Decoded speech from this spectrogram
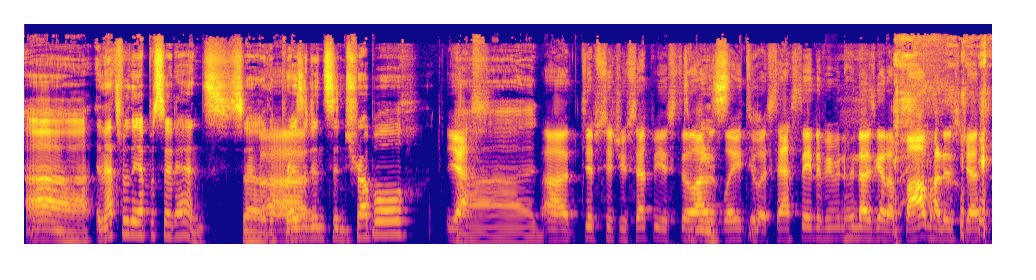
Uh, and that's where the episode ends. So the Uh, president's in trouble. Yes. Uh, Uh, Dipset Giuseppe is still on his way to assassinate him, even though he's got a bomb on his chest.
